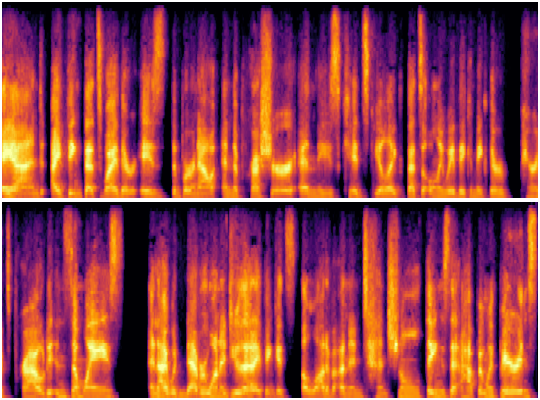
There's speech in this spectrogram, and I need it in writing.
And I think that's why there is the burnout and the pressure, and these kids feel like that's the only way they can make their parents proud in some ways. And I would never want to do that. I think it's a lot of unintentional things that happen with parents.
